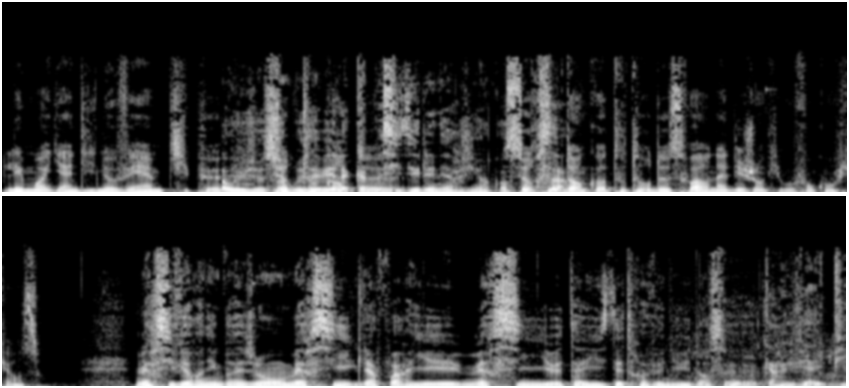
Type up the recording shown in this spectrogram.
les moyens d'innover un petit peu. Ah oui, je sens que vous avez la capacité et l'énergie encore Surtout pour ça. quand autour de soi, on a des gens qui vous font confiance. Merci Véronique Bréjon, merci Claire Poirier, merci Thaïs d'être venue dans ce carré VIP.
